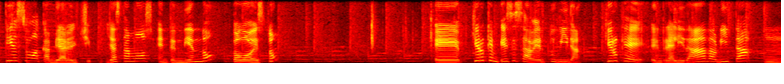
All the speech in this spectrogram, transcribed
empiezo a cambiar el chip? Ya estamos entendiendo todo esto. Eh, quiero que empieces a ver tu vida. Quiero que en realidad ahorita mm,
